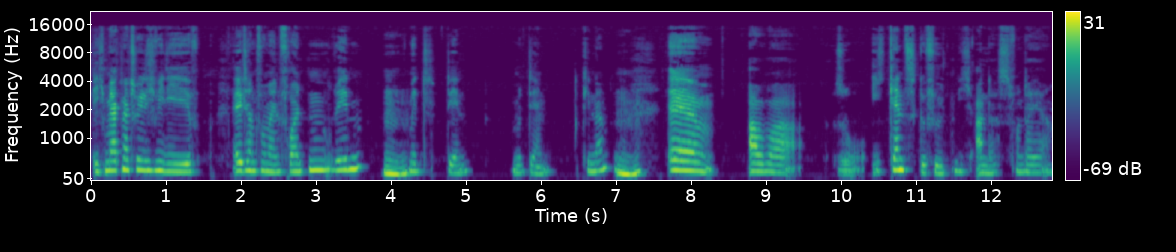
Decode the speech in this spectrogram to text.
Ich merke natürlich, wie die Eltern von meinen Freunden reden Mhm. mit den, mit den Kindern. Mhm. Ähm, aber so, ich kenn's gefühlt nicht anders, von daher.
